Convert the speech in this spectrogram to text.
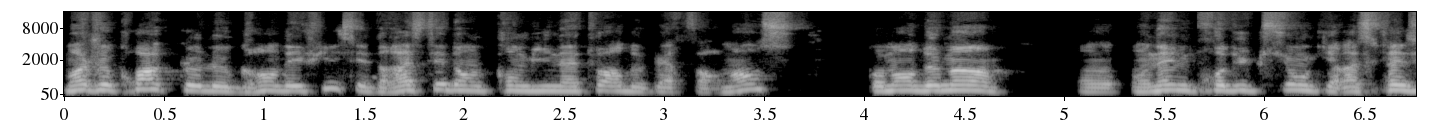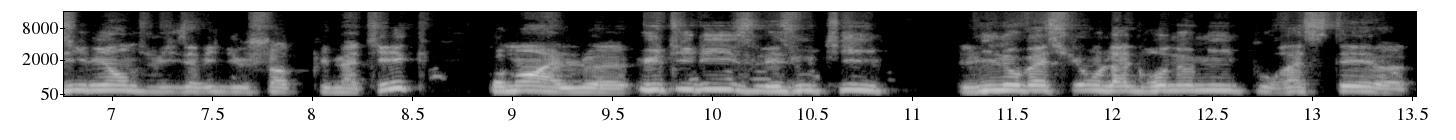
Moi, je crois que le grand défi, c'est de rester dans le combinatoire de performance. Comment demain, on, a une production qui reste résiliente vis-à-vis du choc climatique, comment elle euh, utilise les outils, l'innovation, l'agronomie pour rester euh,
